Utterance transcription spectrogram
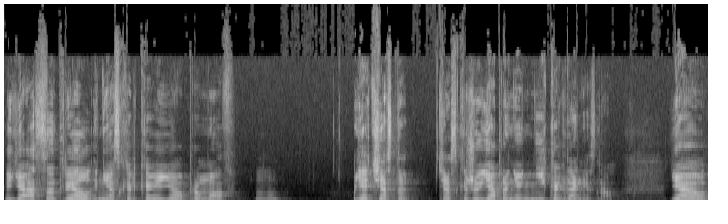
я смотрел несколько ее промов. Я честно тебе скажу, я про нее никогда не знал. Я,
